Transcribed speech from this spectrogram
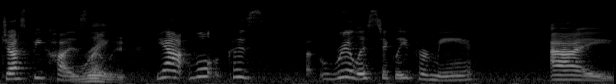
just because Really? like yeah, well cuz realistically for me I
